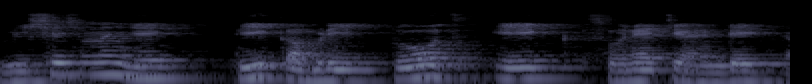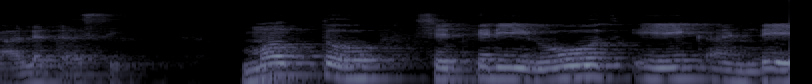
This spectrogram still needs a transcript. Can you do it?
विशेष म्हणजे ती कोंबडी रोज एक सोन्याचे अंडे घालत असे. मग तो शेतकरी रोज एक अंडे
